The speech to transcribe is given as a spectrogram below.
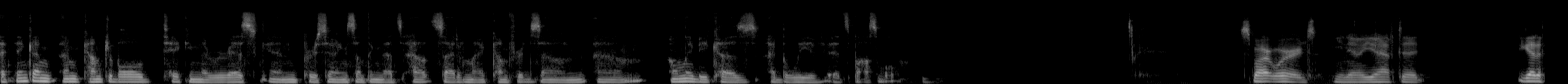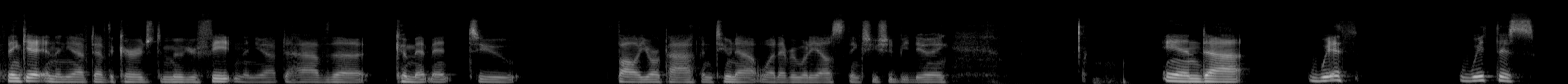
i think i'm i'm comfortable taking the risk and pursuing something that's outside of my comfort zone um only because i believe it's possible. Smart words. You know you have to you got to think it and then you have to have the courage to move your feet and then you have to have the commitment to follow your path and tune out what everybody else thinks you should be doing. And uh, with with this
